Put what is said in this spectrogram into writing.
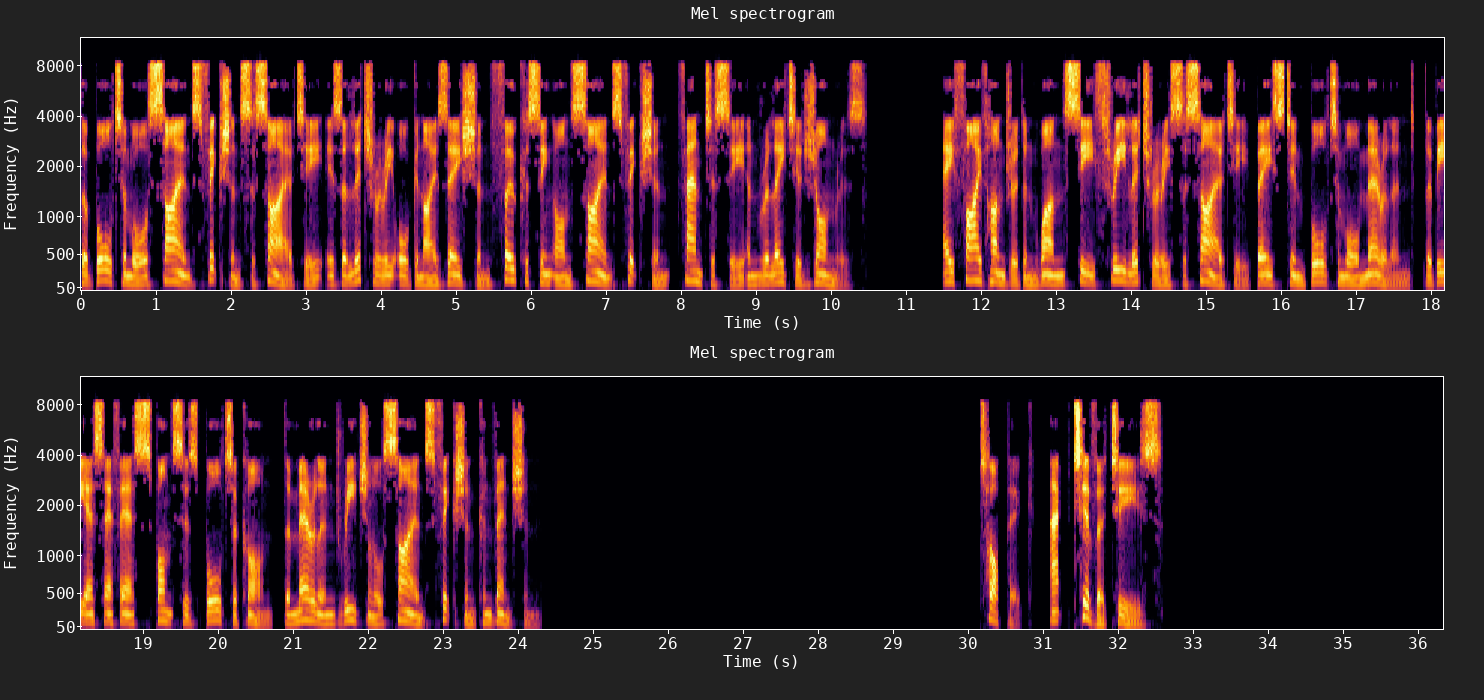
The Baltimore Science Fiction Society is a literary organization focusing on science fiction, fantasy and related genres. A 501c3 literary society based in Baltimore, Maryland, the BSFS sponsors Balticon, the Maryland Regional Science Fiction Convention. Activities.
